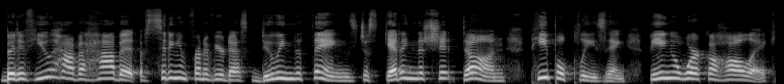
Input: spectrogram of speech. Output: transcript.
But if you have a habit of sitting in front of your desk doing the things, just getting the shit done, people pleasing, being a workaholic,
